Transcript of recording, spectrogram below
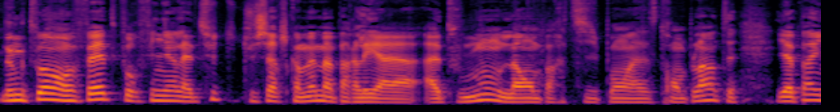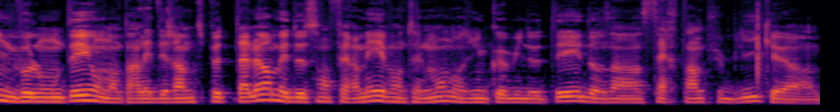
Donc toi, en fait, pour finir là-dessus, tu, cherches quand même à parler à, tout le monde, là, en participant à ce tremplin. Il n'y a pas une volonté, on en parlait déjà un petit peu tout à l'heure, mais de s'enfermer éventuellement dans une communauté, dans un certain public, euh, un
